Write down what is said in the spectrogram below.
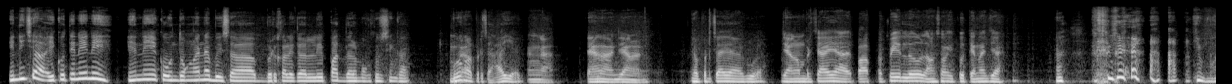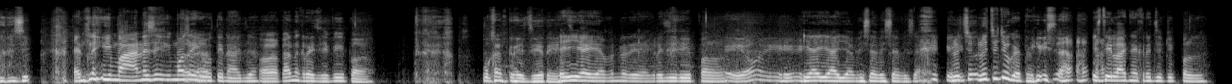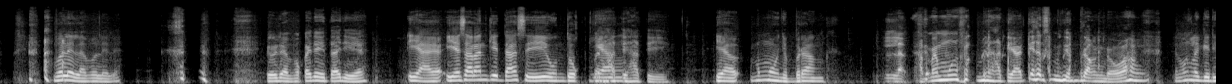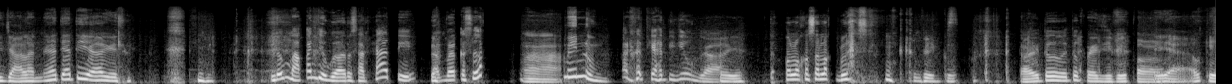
ini aja ikutin ini, ini keuntungannya bisa berkali-kali lipat dalam waktu singkat. Gue nggak percaya, Enggak. Jangan, jangan. nggak percaya gue. Jangan percaya, Pak. Tapi lu langsung ikutin aja. Gimana sih? Ente gimana sih? Masa ikutin aja? Oh, kan crazy people. Bukan crazy rich. Iya iya bener ya crazy people. Iya, Iya iya iya bisa bisa bisa. Lucu lucu juga tuh bisa. istilahnya crazy people. Boleh lah boleh lah. Ya udah pokoknya itu aja ya. Iya iya saran kita sih untuk yang Berhati-hati. ya emang mau nyebrang, Lah, memang berhati-hati harus menyeberang doang. emang lagi di jalan, ya hati-hati ya gitu. Lu makan juga harus hati-hati. Sabar keselak. Nah, Minum. kan hati-hati juga. Oh iya. Kalau keselak gelas. Bego. Kalau itu itu crazy people. Iya oke.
